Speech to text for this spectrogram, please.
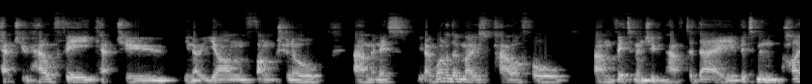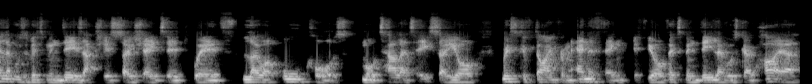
kept you healthy, kept you, you know, young, functional. Um, and it's, you know, one of the most powerful um, vitamins you can have today. Vitamin high levels of vitamin D is actually associated with lower all cause mortality. So your risk of dying from anything, if your vitamin D levels go higher,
